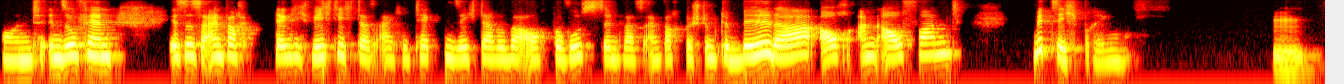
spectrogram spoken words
Und insofern ist es einfach, denke ich, wichtig, dass Architekten sich darüber auch bewusst sind, was einfach bestimmte Bilder auch an Aufwand mit sich bringen. Mhm.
